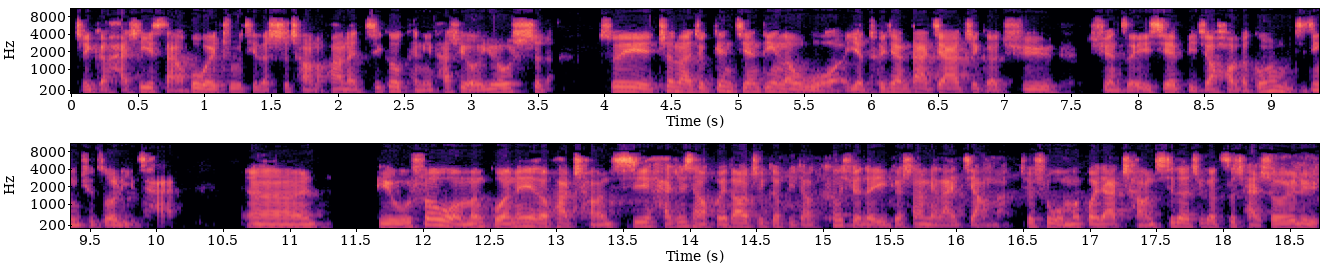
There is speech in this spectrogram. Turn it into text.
这个还是以散户为主体的市场的话呢，机构肯定它是有优势的。所以这呢就更坚定了，我也推荐大家这个去选择一些比较好的公募基金去做理财。嗯，比如说我们国内的话，长期还是想回到这个比较科学的一个上面来讲嘛，就是我们国家长期的这个资产收益率，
